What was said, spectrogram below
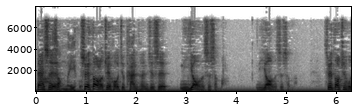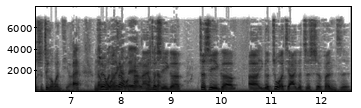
但是，所以到了最后就看成就是你要的是什么，你要的是什么，所以到最后是这个问题啊。哎，所以我在我看来，这是一个，这是一个呃一个作家一个知识分子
